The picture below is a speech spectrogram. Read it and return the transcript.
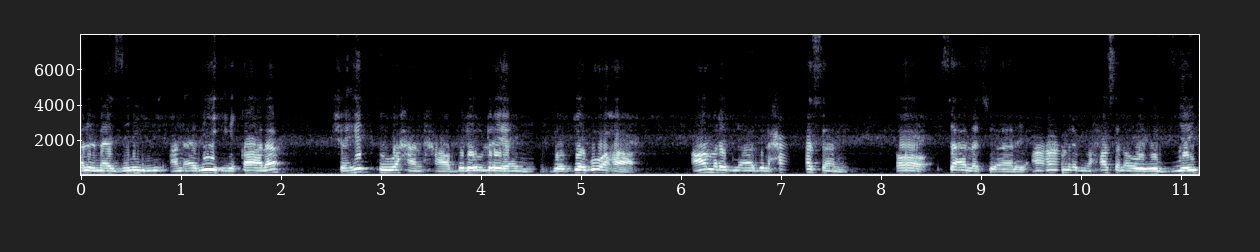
المازني عن أبيه قال شهدت وحن حاضر وليهن جوب جوب عمر بن أبي الحسن سأل سؤالي. عامر بن حسن أو الهدي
